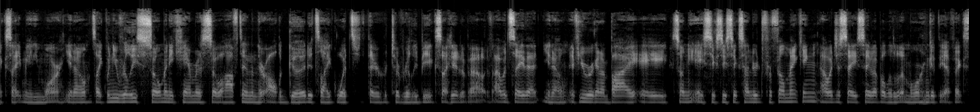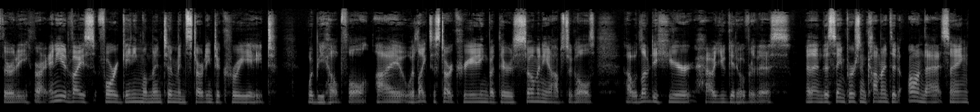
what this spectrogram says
excite me anymore. You know, it's like when you release so many cameras so often and they're all good, it's like, what's there to really be excited about? I would say that, you know, if you were going to buy a Sony a6600 for filmmaking, I would just say save up a little bit more and get the FX30. All right. Any advice for gaining momentum and starting to create? would be helpful. I would like to start creating, but there's so many obstacles. I would love to hear how you get over this. And then the same person commented on that saying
